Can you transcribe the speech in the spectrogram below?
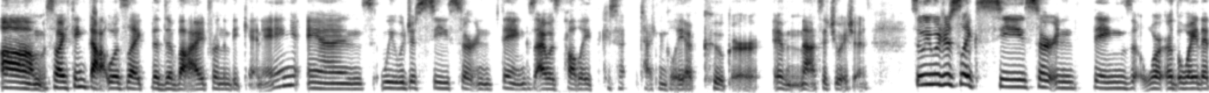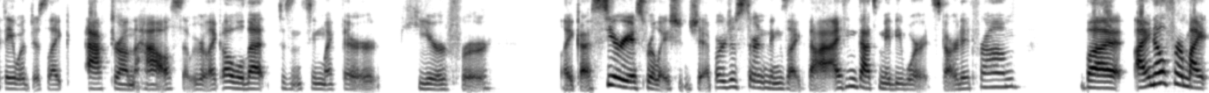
Um, so I think that was like the divide from the beginning. And we would just see certain things. I was probably c- technically a cougar in that situation. So we would just like see certain things or, or the way that they would just like act around the house that we were like, oh, well, that doesn't seem like they're here for like a serious relationship or just certain things like that. I think that's maybe where it started from. But I know for my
